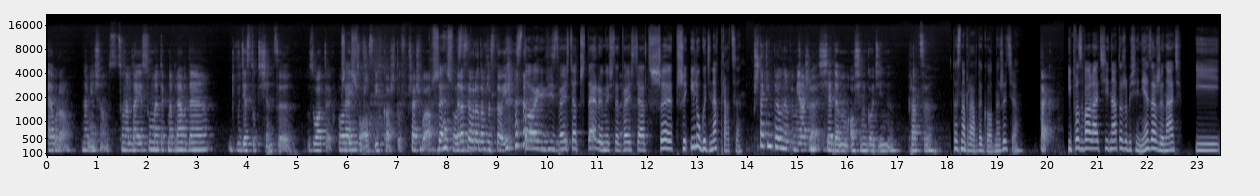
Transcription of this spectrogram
euro na miesiąc, co nam daje sumę tak naprawdę 20 tysięcy złotych po Przeszło. wszystkich kosztów. Przeszło. Przeszło. Teraz euro dobrze stoi. Stoi gdzieś 24, myślę 23. Przy ilu godzinach pracy? Przy takim pełnym wymiarze 7-8 godzin pracy. To jest naprawdę godne życie. Tak. I pozwala ci na to, żeby się nie zażynać, i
